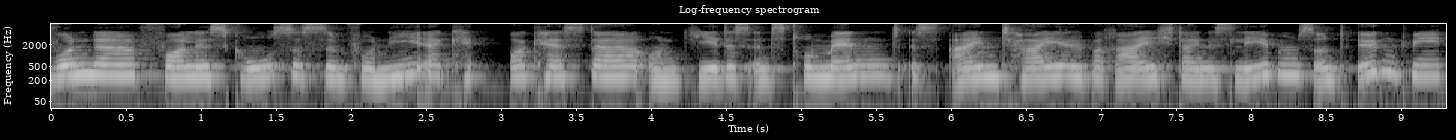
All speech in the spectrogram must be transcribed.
wundervolles, großes Symphonieorchester und jedes Instrument ist ein Teilbereich deines Lebens und irgendwie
